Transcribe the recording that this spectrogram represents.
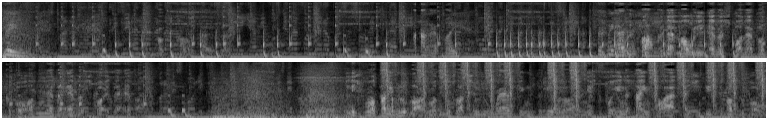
boom. Complicated, man. I'm gonna play. This How the fuck could that Molly ever spot that vodka bottle? I've never ever spotted that ever. And this rod don't even look like a rod, it looks like two little round things together like, and you have to put it in the same pipe as you did the vodka bottle.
